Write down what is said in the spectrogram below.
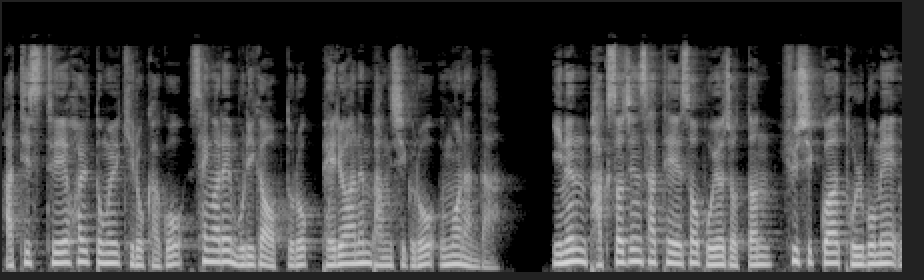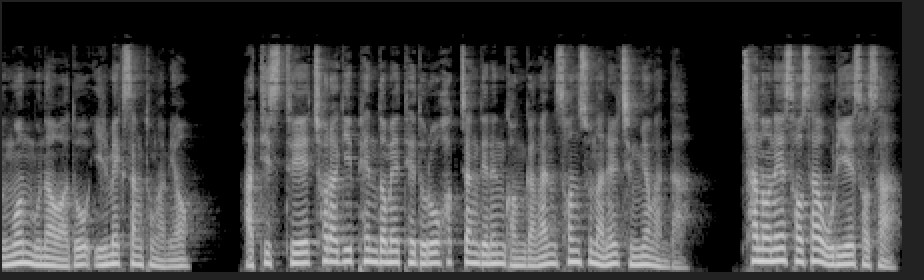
아티스트의 활동을 기록하고 생활에 무리가 없도록 배려하는 방식으로 응원한다. 이는 박서진 사태에서 보여줬던 휴식과 돌봄의 응원 문화와도 일맥상통하며 아티스트의 철학이 팬덤의 태도로 확장되는 건강한 선순환을 증명한다. 찬원의 서사 우리의 서사,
